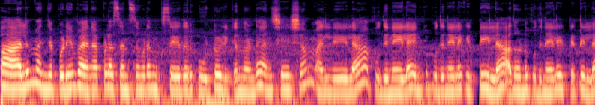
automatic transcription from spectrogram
പാലും മഞ്ഞപ്പൊടിയും പൈനാപ്പിൾ എസൻസും കൂടെ മിക്സ് ചെയ്ത് ഒരു കൂട്ട് ഒഴിക്കുന്നുണ്ട്. അതിനുശേഷം മല്ലിയില പുതിനയില എനിക്ക് പുതിനയില കിട്ടിയില്ല. അതുകൊണ്ട് പുതിനയില ഇട്ടിട്ടില്ല.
